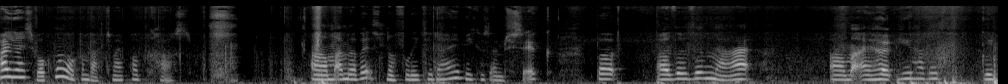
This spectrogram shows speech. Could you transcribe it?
Hi guys, welcome and welcome back to my podcast. Um, I'm a bit snuffly today because I'm sick, but other than that, um, I hope you have a good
